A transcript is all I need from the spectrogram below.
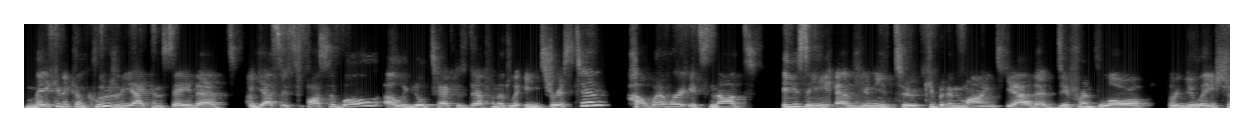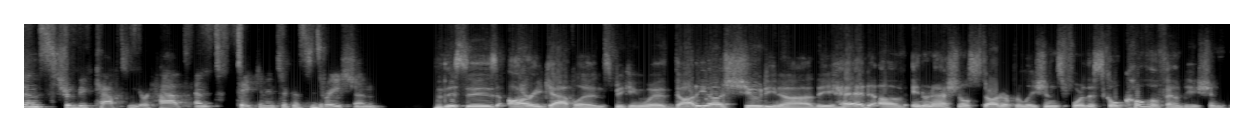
Making a conclusion, yeah, I can say that yes, it's possible. A legal tech is definitely interesting. However, it's not easy and you need to keep it in mind yeah that different law regulations should be kept in your head and taken into consideration this is Ari Kaplan speaking with Daria Shunina, the head of international startup relations for the Skolkovo Foundation,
